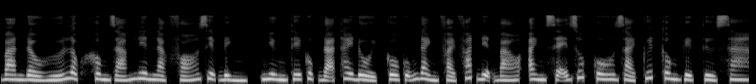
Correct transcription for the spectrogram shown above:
Ban đầu hứa lộc không dám liên lạc Phó Diệp Đình, nhưng thế cục đã thay đổi cô cũng đành phải phát điện báo anh sẽ giúp cô giải quyết công việc từ xa.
